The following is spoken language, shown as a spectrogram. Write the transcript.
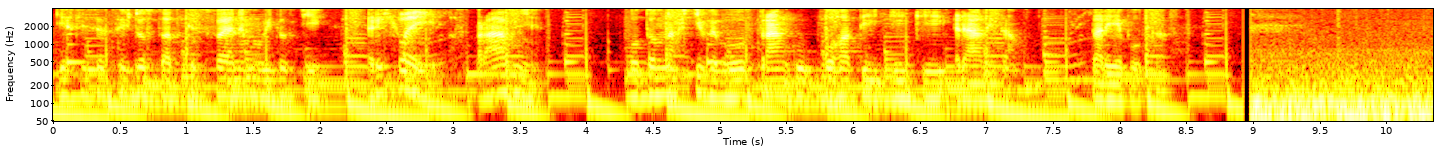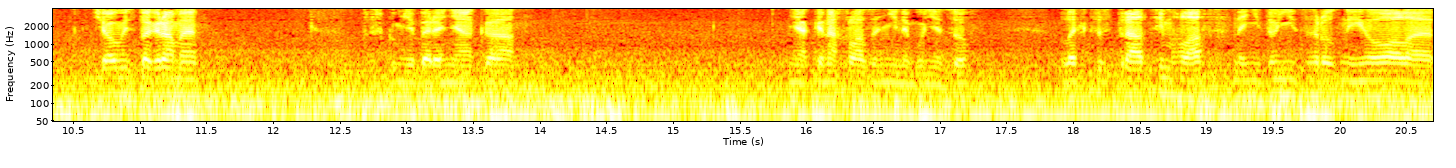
Jestli se chceš dostat ke své nemovitosti rychleji a správně, potom navštív webovou stránku Bohatý díky realitám. Tady je podcast. Čau Instagrame, trošku mě bere nějaká nějaké nachlazení nebo něco. Lehce ztrácím hlas, není to nic hroznýho, ale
